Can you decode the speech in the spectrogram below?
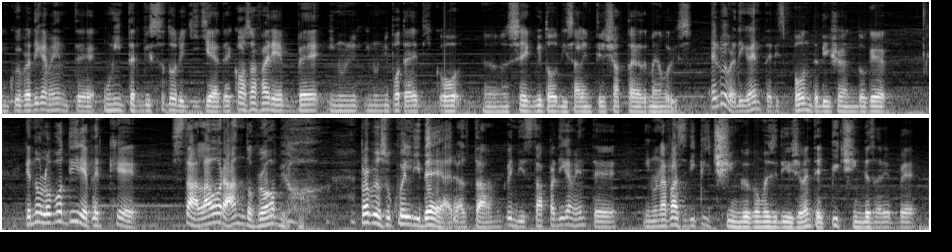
in cui praticamente un intervistatore gli chiede cosa farebbe in un, in un ipotetico eh, seguito di Silent Hill Shattered Memories. E lui praticamente risponde dicendo che, che non lo può dire perché sta lavorando proprio, proprio su quell'idea in realtà. Quindi sta praticamente in una fase di pitching, come si dice. Mentre il pitching sarebbe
